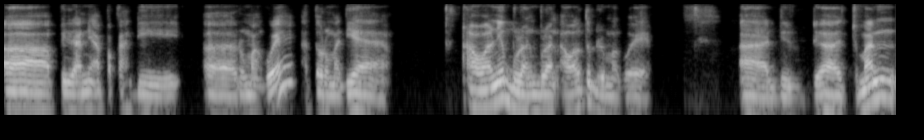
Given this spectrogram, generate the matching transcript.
uh, pilihannya apakah di uh, rumah gue atau rumah dia. Awalnya bulan-bulan awal tuh di rumah gue. Uh, di, uh, cuman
